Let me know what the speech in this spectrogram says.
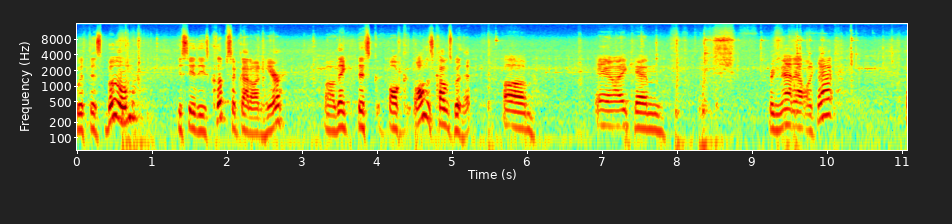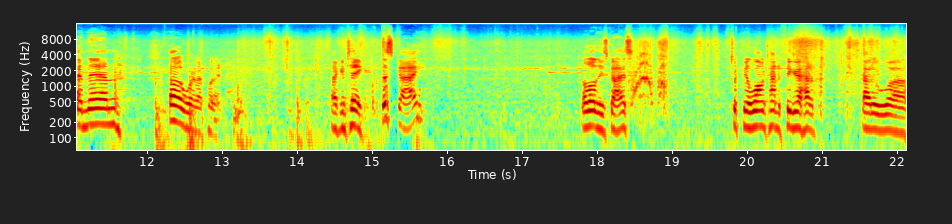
with this boom, you see these clips I've got on here. Uh, they, this, all, all this comes with it. Um, and I can bring that out like that. And then Oh, where did I put it? I can take this guy. I love these guys. Took me a long time to figure out how to how to uh,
